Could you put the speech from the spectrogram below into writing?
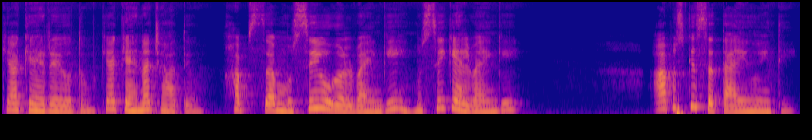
क्या कह रहे हो तुम? क्या कहना चाहते हो? अब सब मुझसे ही उगलवाएँगी, मुझसे ही कहलवाएँगी। आप उसकी सताई हुई थी,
